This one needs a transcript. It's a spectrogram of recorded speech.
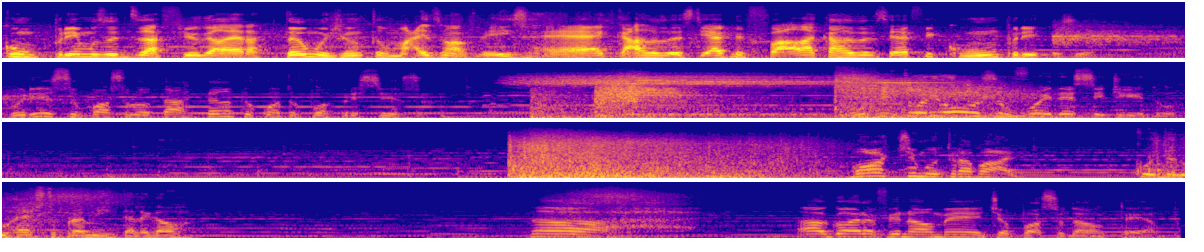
cumprimos o desafio, galera, tamo junto mais uma vez. É, Carlos SF fala, Carlos SF cumpre. Por isso posso lutar tanto quanto for preciso. O vitorioso foi decidido. Ótimo trabalho. Cuida do resto pra mim, tá legal? Ah, agora finalmente eu posso dar um tempo.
